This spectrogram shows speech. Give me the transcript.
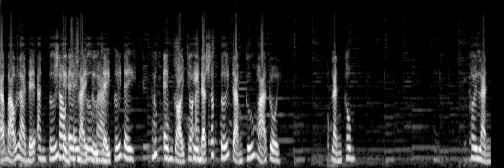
Đã bảo là để anh tới Sao tìm em em lại tự mà? chạy tới đây. Lúc em gọi cho thì anh đã sắp tới trạm cứu hỏa rồi. Lạnh không? Hơi lạnh.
